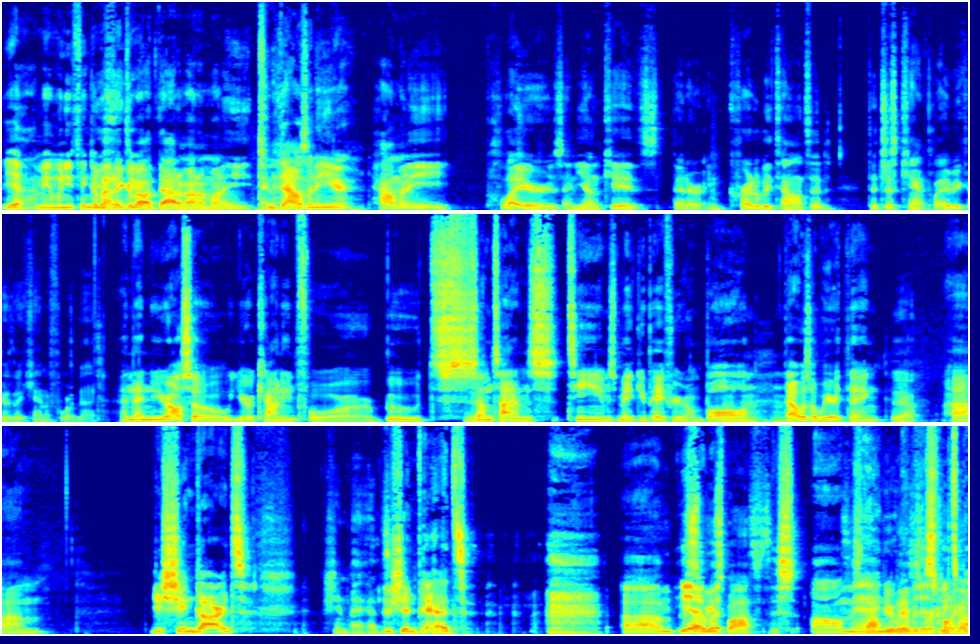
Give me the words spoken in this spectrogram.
Yeah. I mean, when you think you about think it, dude, about that amount of money, 2,000 a year? How many players and young kids that are incredibly talented that just can't play because they can't afford that? And then you're also you're accounting for boots. Sometimes teams make you pay for your own ball. Mm-hmm, That was a weird thing. Yeah, Um, your shin guards, shin pads, your shin pads. um, the yeah, sweet spots. this. Oh man, you remember the sweet spots?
